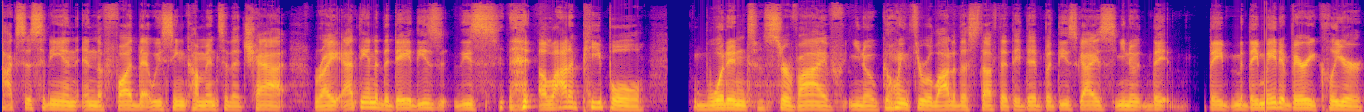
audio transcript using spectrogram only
toxicity and, and the FUD that we've seen come into the chat, right? At the end of the day, these these a lot of people wouldn't survive, you know, going through a lot of the stuff that they did. But these guys, you know, they they they made it very clear.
